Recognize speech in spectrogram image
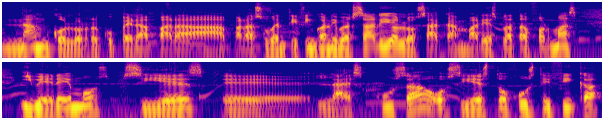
Namco lo recupera para, su 25 aniversario, lo saca en varias plataformas y veremos si es eh, la excusa o si esto justifica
